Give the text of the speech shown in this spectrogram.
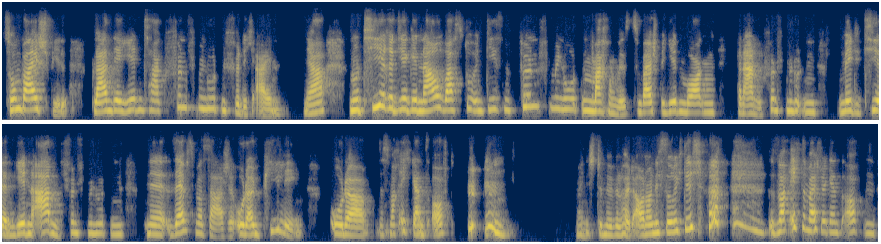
Zum Beispiel, plan dir jeden Tag fünf Minuten für dich ein. Ja, notiere dir genau, was du in diesen fünf Minuten machen willst. Zum Beispiel jeden Morgen, keine Ahnung, fünf Minuten meditieren, jeden Abend fünf Minuten eine Selbstmassage oder ein Peeling oder das mache ich ganz oft. Meine Stimme will heute auch noch nicht so richtig. Das mache ich zum Beispiel ganz oft ein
